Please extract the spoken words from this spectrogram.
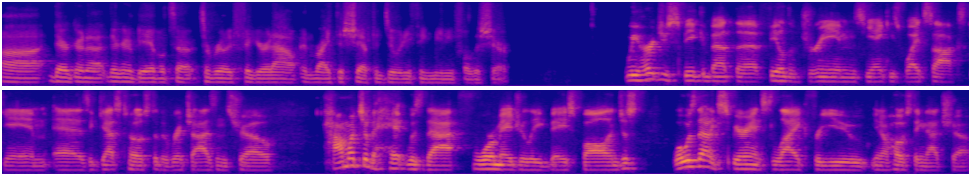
uh, they're gonna they're gonna be able to to really figure it out and right the ship and do anything meaningful this year. We heard you speak about the Field of Dreams Yankees White Sox game as a guest host of the Rich Eisen show. How much of a hit was that for Major League Baseball? And just what was that experience like for you, you know, hosting that show?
